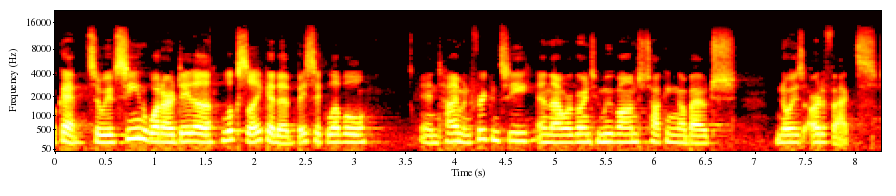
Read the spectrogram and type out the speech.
Okay, so we've seen what our data looks like at a basic level in time and frequency, and now we're going to move on to talking about noise artifacts.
